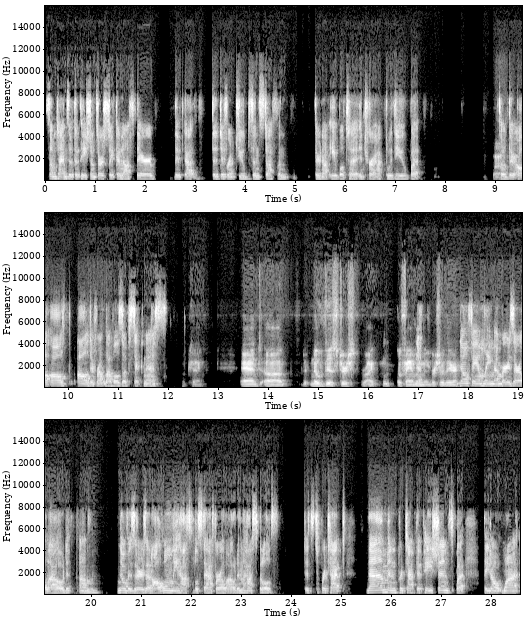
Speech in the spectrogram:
sometimes if the patients are sick enough, they're they've got the different tubes and stuff and they're not able to interact with you. But wow. so they're all, all all different levels of sickness. Okay. And uh, no visitors, right? No family no, members are there. No family members are allowed. Um, no visitors at all. Only hospital staff are allowed in the hospitals. It's to protect them and protect the patients, but they don't want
